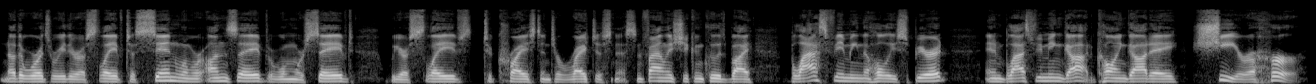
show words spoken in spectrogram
In other words, we're either a slave to sin when we're unsaved or when we're saved, we are slaves to Christ and to righteousness. And finally, she concludes by blaspheming the Holy Spirit and blaspheming God, calling God a she or a her.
